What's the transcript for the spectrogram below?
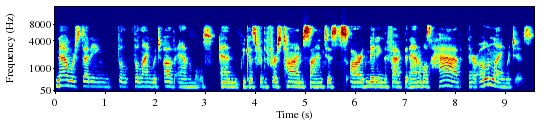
now we're studying the, the language of animals. And because for the first time, scientists are admitting the fact that animals have their own languages.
